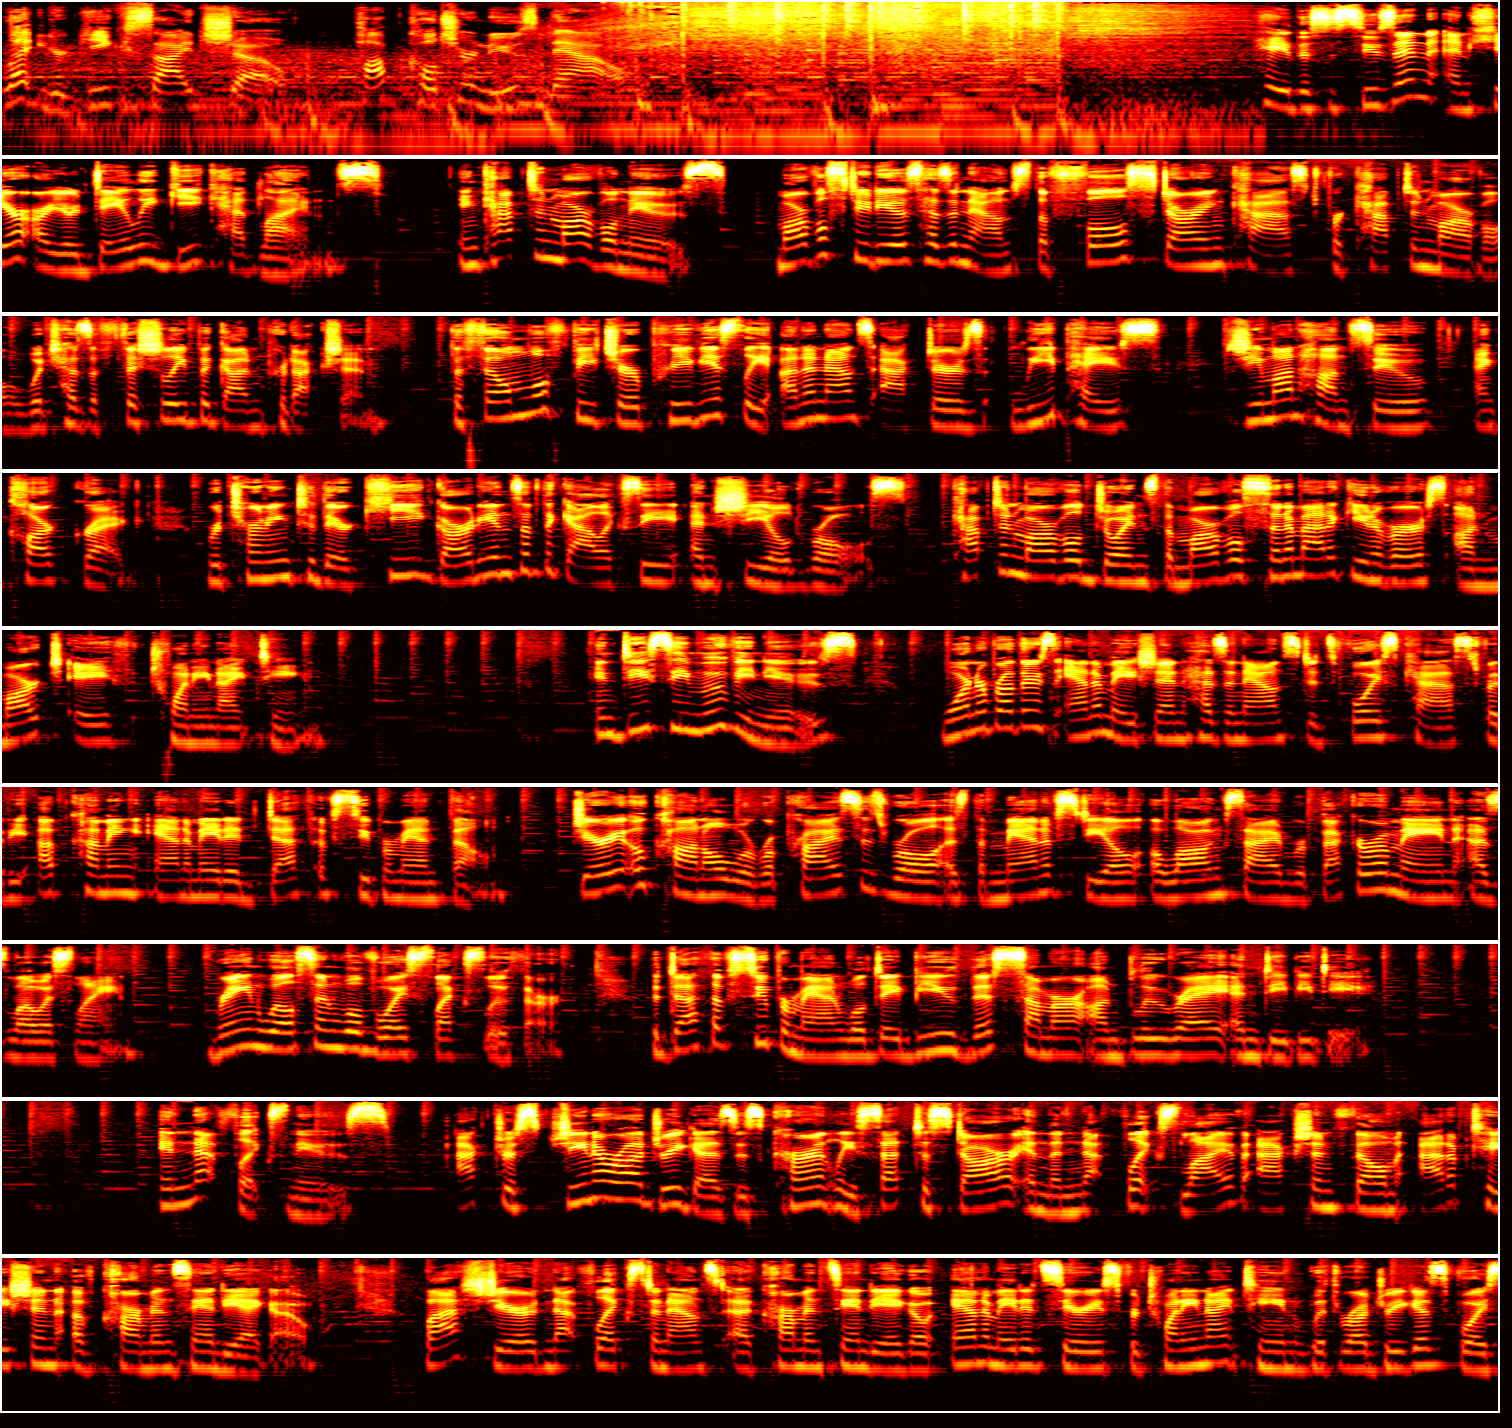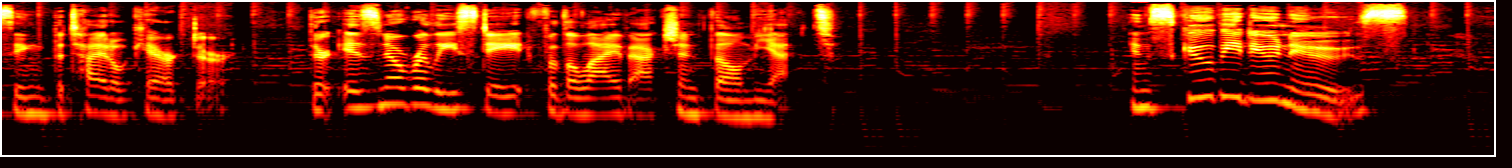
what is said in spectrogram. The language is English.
Let your geek side show. Pop culture news now. Hey, this is Susan, and here are your daily geek headlines. In Captain Marvel news, Marvel Studios has announced the full starring cast for Captain Marvel, which has officially begun production. The film will feature previously unannounced actors Lee Pace, Djimon Hounsou, and Clark Gregg, returning to their key Guardians of the Galaxy and S.H.I.E.L.D. roles. Captain Marvel joins the Marvel Cinematic Universe on March 8, 2019. In DC movie news, Warner Brothers Animation has announced its voice cast for the upcoming animated Death of Superman film. Jerry O'Connell will reprise his role as the Man of Steel alongside Rebecca Romijn as Lois Lane. Rainn Wilson will voice Lex Luthor. The Death of Superman will debut this summer on Blu ray and DVD. In Netflix news, actress Gina Rodriguez is currently set to star in the Netflix live action film adaptation of Carmen Sandiego. Last year, Netflix announced a Carmen Sandiego animated series for 2019 with Rodriguez voicing the title character. There is no release date for the live action film yet. In Scooby Doo news,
